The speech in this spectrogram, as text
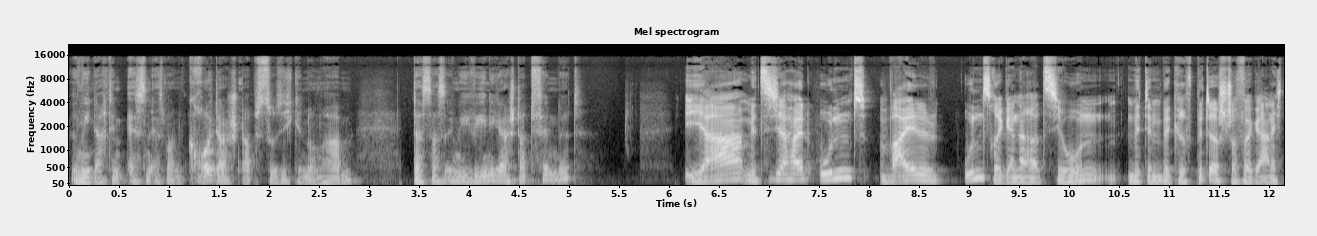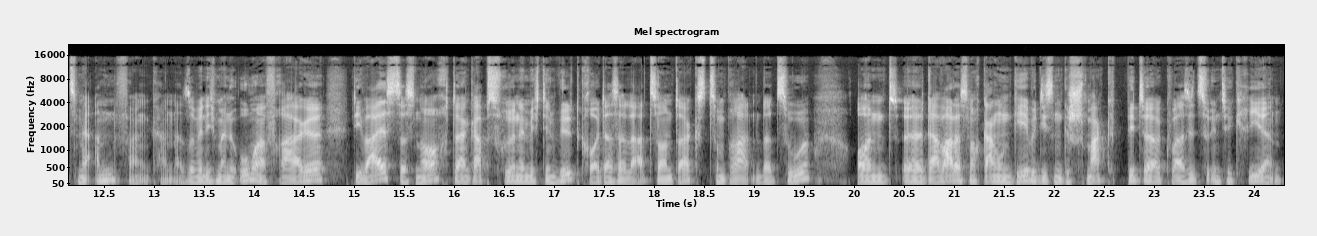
irgendwie nach dem Essen erstmal einen Kräuterschnaps zu sich genommen haben, dass das irgendwie weniger stattfindet? Ja, mit Sicherheit. Und weil unsere Generation mit dem Begriff Bitterstoffe gar nichts mehr anfangen kann. Also wenn ich meine Oma frage, die weiß das noch, da gab es früher nämlich den Wildkräutersalat sonntags zum Braten dazu und äh, da war das noch gang und gäbe, diesen Geschmack bitter quasi zu integrieren.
